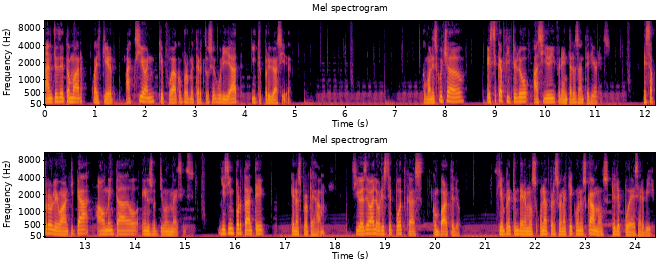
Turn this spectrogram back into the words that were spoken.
antes de tomar cualquier acción que pueda comprometer tu seguridad y tu privacidad. Como han escuchado, este capítulo ha sido diferente a los anteriores. Esta problemática ha aumentado en los últimos meses y es importante que nos protejamos. Si ves de valor este podcast, compártelo. Siempre tendremos una persona que conozcamos que le puede servir.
